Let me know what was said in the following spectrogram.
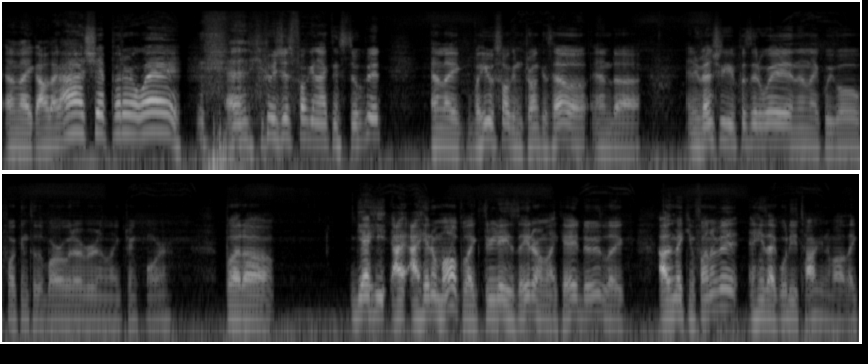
and like I was like, ah, shit, put her away. and he was just fucking acting stupid, and like, but he was fucking drunk as hell, and uh, and eventually he puts it away, and then like we go fucking to the bar or whatever, and like drink more. But uh, yeah, he I, I hit him up like three days later. I'm like, hey, dude, like. I was making fun of it, and he's like, "What are you talking about?" Like,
